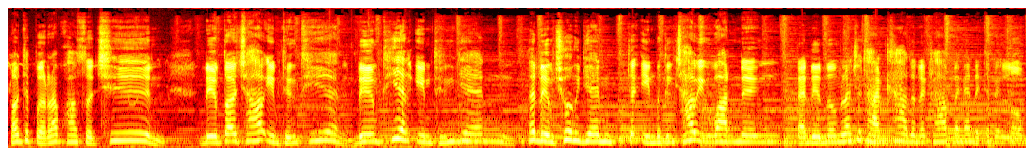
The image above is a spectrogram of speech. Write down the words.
เราจะเปิดรับความสดชื่น ดื่มตอนเช้าอิ่มถึงเที่ยง ดื่มเที่ยงอิ่มถึงเย็น ถ้าดื่มช่วงเย็นจะอิ่มไปถึงเช้าอีกวันหนึ่งแต่ดื่มนมแล้วช่วยทานข้าวด้วยนะครับไม่งั้นเดี๋ยวจะเป็นลม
